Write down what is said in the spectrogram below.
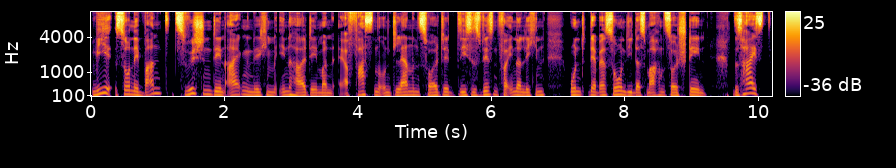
wie so eine Wand zwischen den eigentlichen Inhalt, den man erfassen und lernen sollte, dieses Wissen verinnerlichen und der Person, die das machen soll, stehen. Das heißt,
